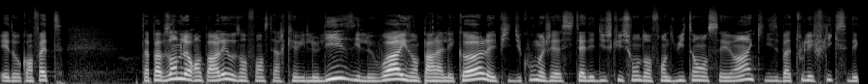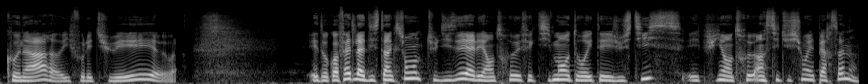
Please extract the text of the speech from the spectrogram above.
Et donc en fait T'as pas besoin de leur en parler aux enfants, c'est-à-dire qu'ils le lisent, ils le voient, ils en parlent à l'école, et puis du coup, moi j'ai assisté à des discussions d'enfants de 8 ans en CE1 qui disent bah tous les flics c'est des connards, euh, il faut les tuer, euh. Et donc en fait la distinction, tu disais, elle est entre effectivement autorité et justice, et puis entre institution et personne.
